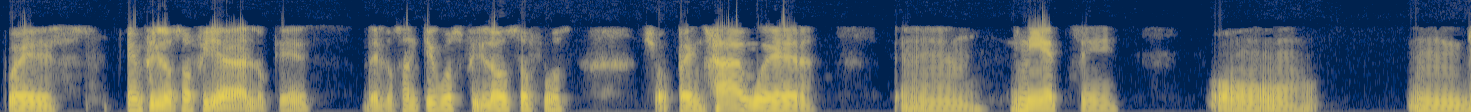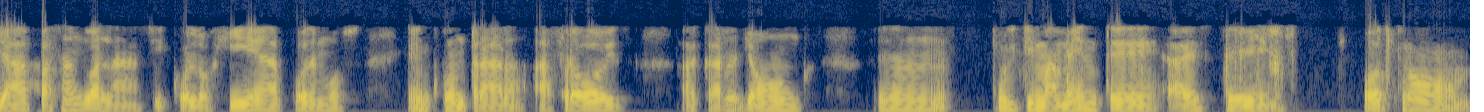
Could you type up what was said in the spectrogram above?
pues en filosofía lo que es de los antiguos filósofos, Schopenhauer, eh, Nietzsche, o mm, ya pasando a la psicología podemos encontrar a Freud, a Carl Jung, eh, últimamente a este otro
